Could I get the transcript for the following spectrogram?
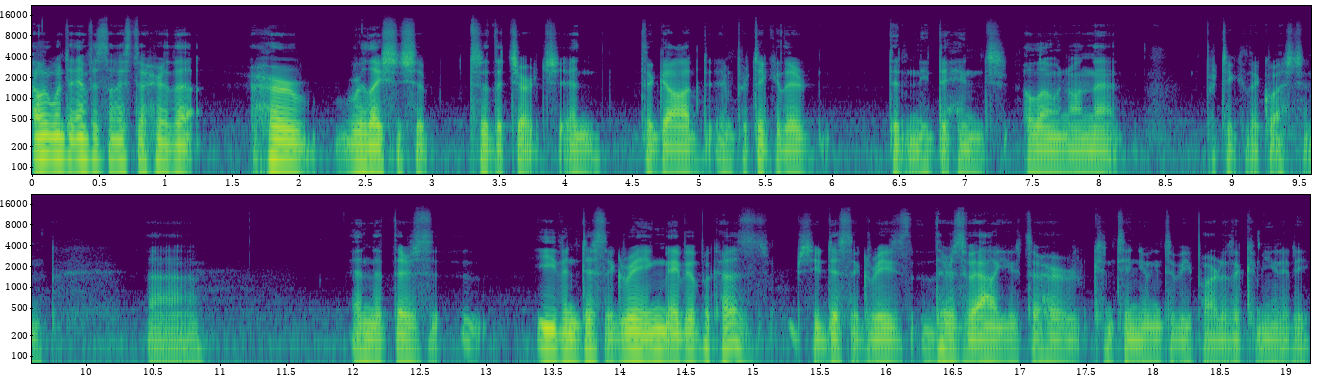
I would want to emphasize to her that her relationship to the church and to God in particular didn't need to hinge alone on that particular question, uh, and that there's even disagreeing, maybe because she disagrees, there's value to her continuing to be part of the community,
